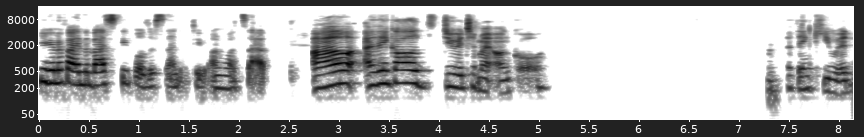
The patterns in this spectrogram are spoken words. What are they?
You're gonna find the best people to send it to on WhatsApp. I'll I think I'll do it to my uncle. I think he would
